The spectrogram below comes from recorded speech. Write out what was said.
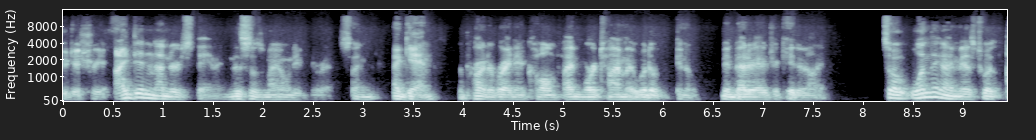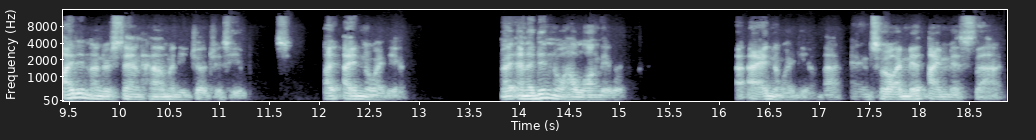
judiciary. I didn't understand. This is my own ignorance. And again, the part of writing a column. If I had more time, I would have, you know, been better educated on it. So one thing I missed was I didn't understand how many judges he appoints. I, I had no idea, right? and I didn't know how long they were. I, I had no idea on that, and so I mi- I missed that.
